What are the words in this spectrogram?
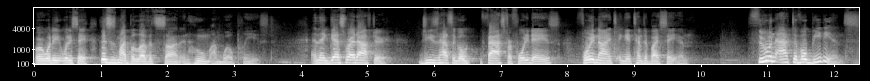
Or what do you, what do you say? This is my beloved Son in whom I'm well pleased. And then guess right after, Jesus has to go fast for 40 days, 40 nights, and get tempted by Satan through an act of obedience.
